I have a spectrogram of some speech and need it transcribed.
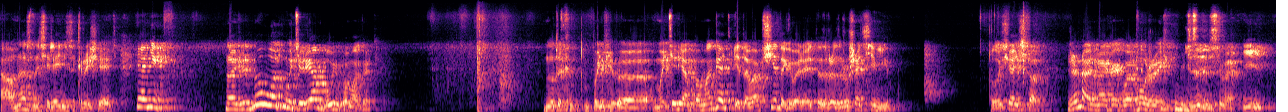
А у нас население сокращается. И они, значит, ну вот матерям будем помогать. Ну так э, матерям помогать, это вообще-то говоря, это разрушать семью. Получается, что жена, она как бы от мужа независимо, ей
